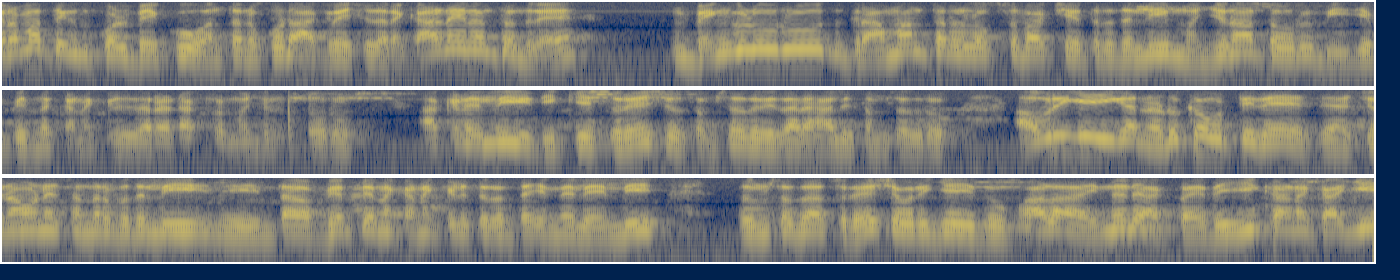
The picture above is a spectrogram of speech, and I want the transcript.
ಕ್ರಮ ತೆಗೆದುಕೊಳ್ಬೇಕು ಅಂತಾನು ಕೂಡ ಆಗ್ರಹಿಸಿದ್ದಾರೆ. ಕಾರಣ ಏನಂತಂದ್ರೆ ಬೆಂಗಳೂರು ಗ್ರಾಮಾಂತರ ಲೋಕಸಭಾ ಕ್ಷೇತ್ರದಲ್ಲಿ ಮಂಜುನಾಥ್ ಅವರು ಬಿಜೆಪಿಯಿಂದ ಕಣಕ್ಕಿಳಿದ್ದಾರೆ ಡಾಕ್ಟರ್ ಮಂಜುನಾಥ್ ಅವರು. ಆ ಕಡೆಯಲ್ಲಿ ಡಿ ಕೆ ಸುರೇಶ್ ಸಂಸದರಿದ್ದಾರೆ, ಹಾಲಿ ಸಂಸದರು. ಅವರಿಗೆ ಈಗ ನಡುಕ ಹುಟ್ಟಿದೆ. ಚುನಾವಣೆ ಸಂದರ್ಭದಲ್ಲಿ ಇಂತಹ ಅಭ್ಯರ್ಥಿಯನ್ನ ಕಣಕ್ಕಿಳಿಸಿರುವಂತಹ ಹಿನ್ನೆಲೆಯಲ್ಲಿ ಸಂಸದ ಸುರೇಶ್ ಅವರಿಗೆ ಇದು ಬಹಳ ಹಿನ್ನಡೆ ಆಗ್ತಾ ಇದೆ. ಈ ಕಾರಣಕ್ಕಾಗಿ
